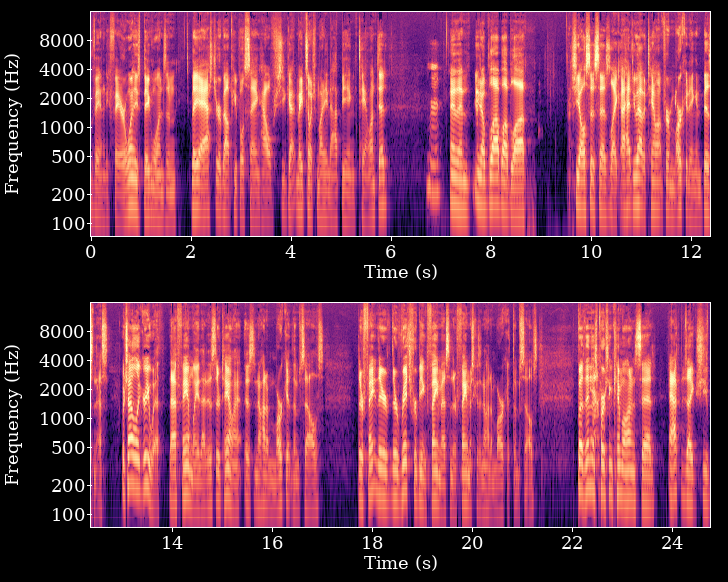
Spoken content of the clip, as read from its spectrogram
Vanity Fair, one of these big ones, and they asked her about people saying how she got made so much money not being talented, and then you know blah blah blah. She also says like I do have a talent for marketing and business, which I will agree with. That family, that is their talent, is to know how to market themselves. They're fam- they're they're rich for being famous, and they're famous because they know how to market themselves. But then this person came on and said after like she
